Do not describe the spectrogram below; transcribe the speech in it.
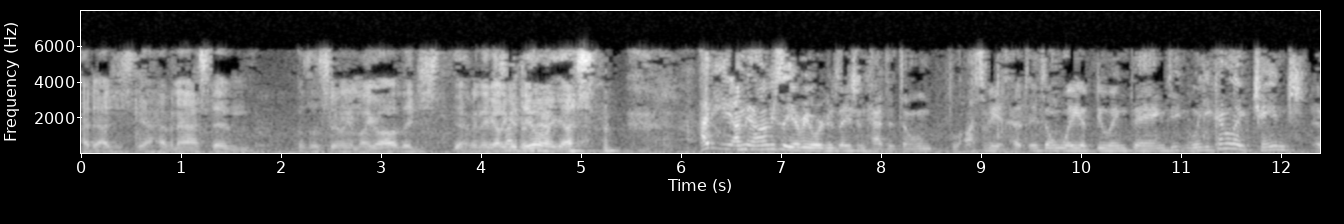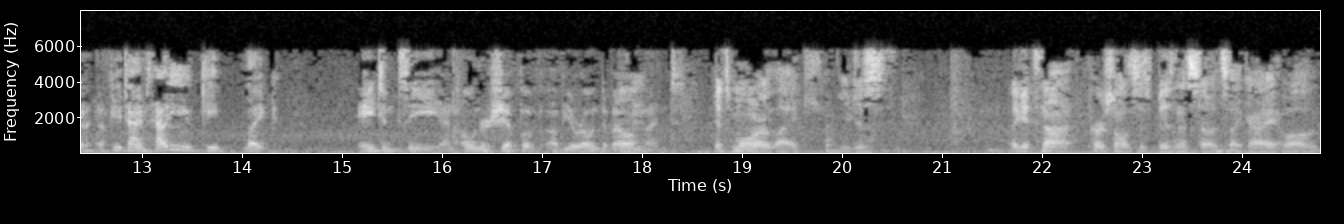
I, I just yeah haven't asked it I was assuming like oh they just I mean they got a good deal there. I guess. How do you, I mean, obviously every organization has its own philosophy, it has its own way of doing things. When you kind of like change a, a few times, how do you keep like agency and ownership of, of your own development? it's more like you just like it's not personal it's just business so it's like all right well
